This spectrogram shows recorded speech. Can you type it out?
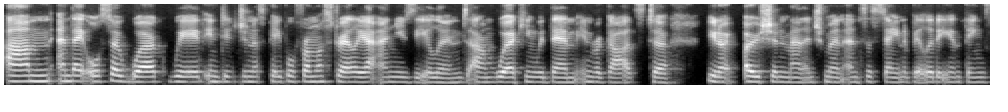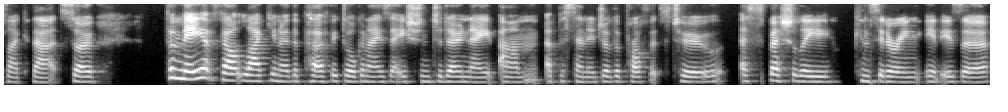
Um, and they also work with indigenous people from australia and new zealand um, working with them in regards to you know ocean management and sustainability and things like that. So for me, it felt like, you know, the perfect organization to donate um, a percentage of the profits to, especially considering it is a,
